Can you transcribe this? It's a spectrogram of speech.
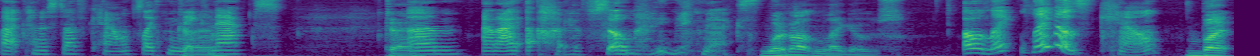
that kind of stuff counts. Like Okay. knickknacks. Okay. Um, and I I have so many knickknacks. what about Legos? Oh, le- Legos count. But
